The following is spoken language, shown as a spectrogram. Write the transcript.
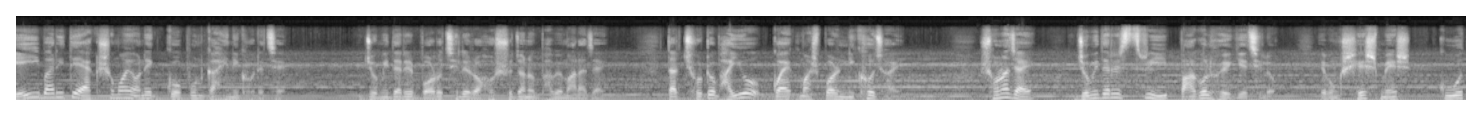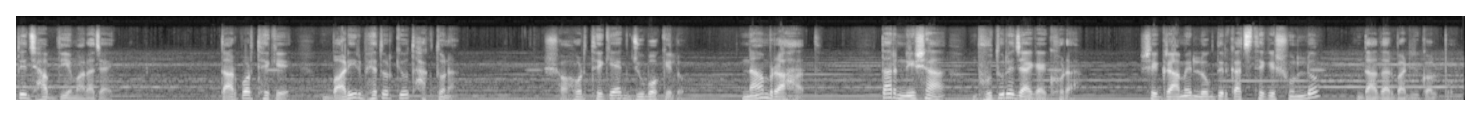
এই বাড়িতে একসময় অনেক গোপন কাহিনী ঘটেছে। জমিদারের বড় ছেলে রহস্যজনকভাবে মারা যায়। তার ছোট ভাইও কয়েক মাস পর নিখোঁজ হয়। শোনা যায়, জমিদারের স্ত্রী পাগল হয়ে গিয়েছিল এবং শেষমেশ কুয়োতে ঝাঁপ দিয়ে মারা যায়। তারপর থেকে বাড়ির ভেতর কেউ থাকত না। শহর থেকে এক যুবক এলো। নাম রাহাত। তার নেশা ভুতুরে জায়গায় ঘোরা। সে গ্রামের লোকদের কাছ থেকে শুনল দাদার বাড়ির গল্প।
